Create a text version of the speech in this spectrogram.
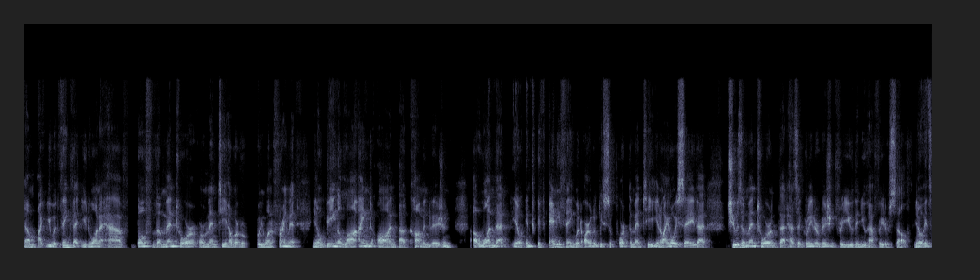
um, I, you would think that you'd want to have both the mentor or mentee, however we want to frame it, you know, being aligned on a common vision, uh, one that you know, in, if anything, would arguably support the mentee. You know, I always say that choose a mentor that has a greater vision for you than you have for yourself. You know, it's,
